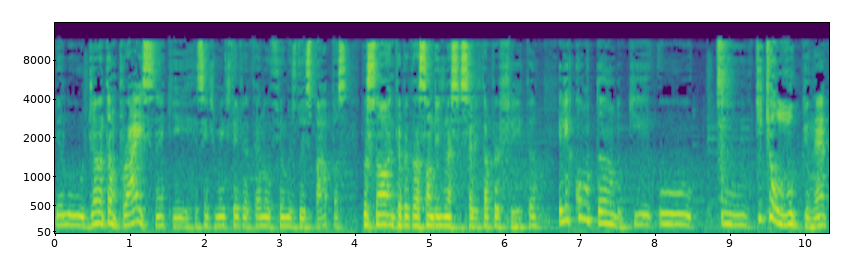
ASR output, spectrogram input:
pelo Jonathan Price, né, que recentemente teve até no filme Os Dois Papas. Por sinal, a interpretação dele nessa série está perfeita. Ele contando que o, o que, que é o loop, né?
